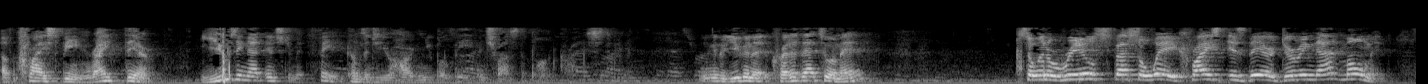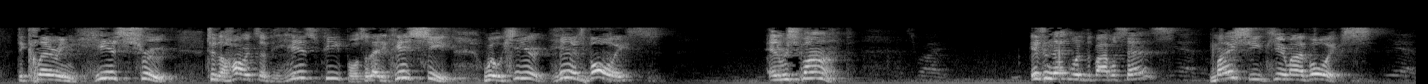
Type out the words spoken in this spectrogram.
of Christ being right there, using that instrument, faith comes into your heart and you believe and trust upon That's Christ. right. That's right. You're going to credit that to a man? So, in a real special way, Christ is there during that moment, declaring His truth to the hearts of His people so that His sheep will hear His voice and respond. That's right. Isn't that what the Bible says? Yes. My sheep hear my voice Yes.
